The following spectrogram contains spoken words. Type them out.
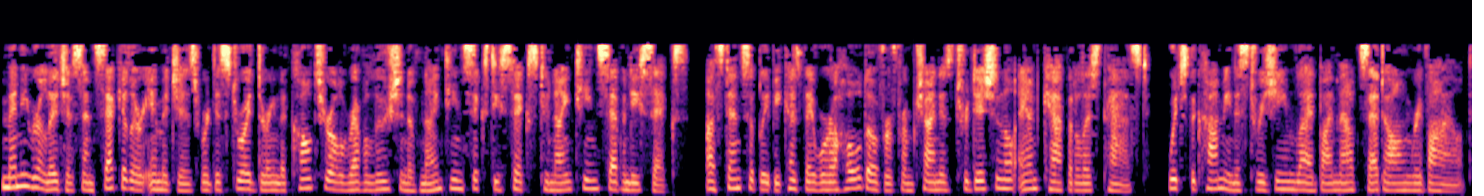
Many religious and secular images were destroyed during the Cultural Revolution of 1966 to 1976, ostensibly because they were a holdover from China's traditional and capitalist past, which the communist regime led by Mao Zedong reviled.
